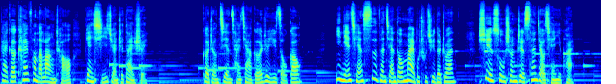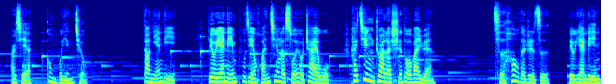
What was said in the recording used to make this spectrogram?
改革开放的浪潮便席卷至淡水，各种建材价格日益走高，一年前四分钱都卖不出去的砖，迅速升至三角钱一块，而且供不应求。到年底，刘延林不仅还清了所有债务，还净赚了十多万元。此后的日子，刘延林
